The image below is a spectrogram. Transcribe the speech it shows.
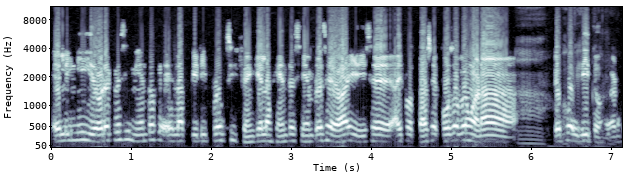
el inhibidor de crecimiento que es la piriproxifen que la gente siempre se va y dice hay potasio pozo pero ah, ¿verdad?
